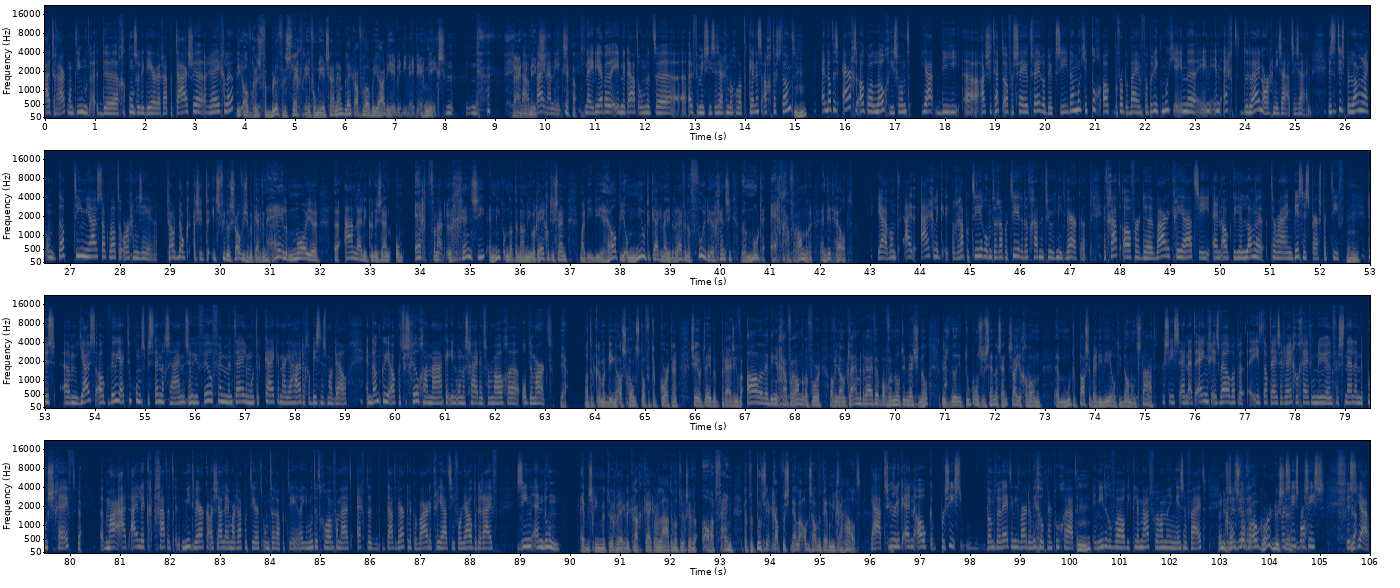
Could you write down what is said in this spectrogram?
Uiteraard, want die moet de geconsolideerde rapportage regelen. Die overigens verbluffend slecht geïnformeerd zijn, hè, bleek afgelopen jaar. Die, die weten echt niks. Bijna nou, niks. Bijna niks. Ja. Nee, die hebben inderdaad, om het uh, eufemistisch te zeggen, nog wat kennisachterstand. Mm -hmm. En dat is ergens ook wel logisch, want ja, die, uh, als je het hebt over CO2-reductie, dan moet je toch ook bijvoorbeeld bij een fabriek, moet je in, de, in, in echt de lijnorganisatie zijn. Dus het is belangrijk om dat team juist ook wel te organiseren. Zou het ook, als je het iets filosofischer bekijkt, een hele mooie uh, aanleiding kunnen zijn om echt vanuit urgentie, en niet omdat er nou nieuwe regeltjes zijn, maar die, die helpen je om nieuw te kijken naar je bedrijf. En dan voel je de urgentie, we moeten echt gaan veranderen. En dit helpt. Ja, want eigenlijk rapporteren om te rapporteren, dat gaat natuurlijk niet werken. Het gaat over de waardecreatie en ook de lange termijn businessperspectief. Mm -hmm. Dus um, juist ook wil jij toekomstbestendig zijn, zul je veel fundamenteler moeten kijken naar je huidige businessmodel. En dan kun je ook het verschil gaan maken in onderscheidend vermogen op de markt. Ja. Want er kunnen dingen als grondstoffen tekorten, CO2-beprijzing, van allerlei dingen gaan veranderen voor of je nou een klein bedrijf hebt of een multinational. Dus ja. wil je toekomstbestendig zijn, zou je gewoon eh, moeten passen bij die wereld die dan ontstaat. Precies. En het enige is wel wat we, is dat deze regelgeving nu een versnellende push geeft. Ja. Maar uiteindelijk gaat het niet werken als je alleen maar rapporteert om te rapporteren. Je moet het gewoon vanuit echt de daadwerkelijke waardecreatie voor jouw bedrijf zien en doen. En misschien met terugwerkende kracht kijken we later wel terug. Zeggen we, oh wat fijn dat we toen zijn gaan versnellen. Anders hadden we het helemaal niet gehaald. Ja, tuurlijk. En ook precies. Want we weten niet waar de wereld naartoe gaat. Mm -hmm. In ieder geval, die klimaatverandering is een feit. En die grondstoffen zullen... ook hoor. Dus, precies, uh, precies. Dus ja. ja.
